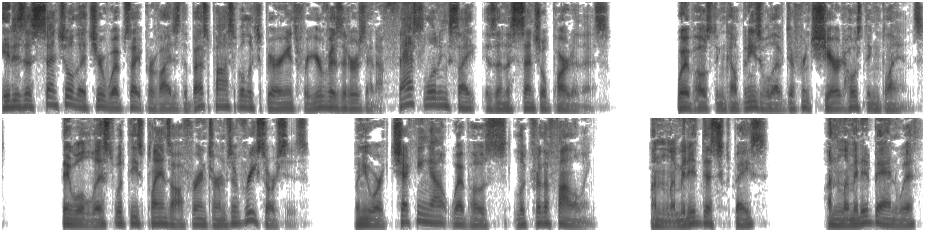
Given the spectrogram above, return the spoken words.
It is essential that your website provides the best possible experience for your visitors, and a fast loading site is an essential part of this. Web hosting companies will have different shared hosting plans. They will list what these plans offer in terms of resources. When you are checking out web hosts, look for the following unlimited disk space, unlimited bandwidth,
